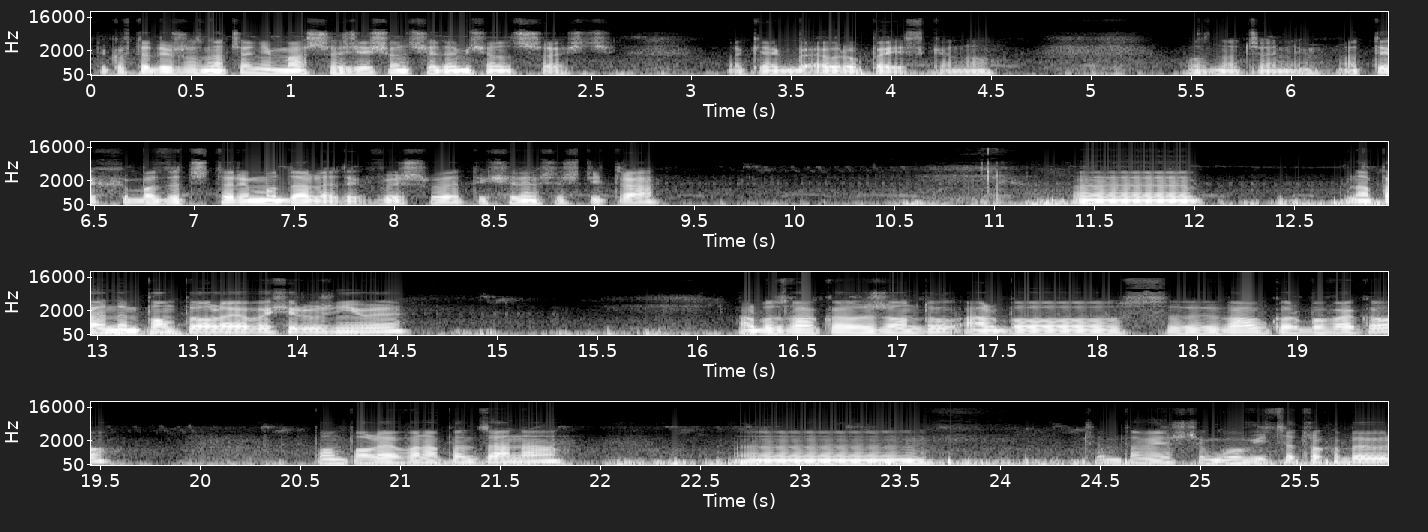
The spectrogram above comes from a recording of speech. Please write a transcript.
Tylko wtedy już oznaczenie ma 60-76. Takie jakby europejskie, no. Oznaczenie. A tych chyba ze 4 modele tych wyszły, tych 7,6 litra. Napędem pompy olejowej się różniły albo z wałka rozrządu, albo z wału korbowego pompa olejowa napędzana czym tam jeszcze, głowice trochę były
